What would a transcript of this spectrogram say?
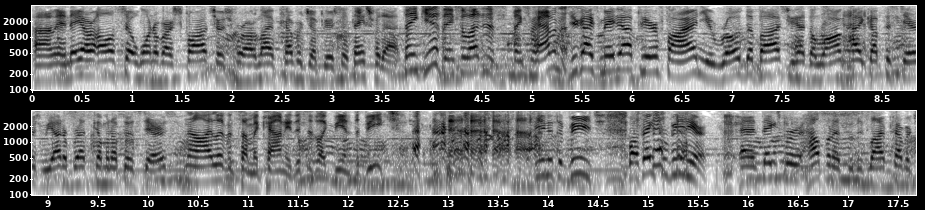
um, and they are also one of our sponsors for our live coverage up here. So thanks for that. Thank you. Thanks for letting us. Thanks for having us. You guys made it up here fine. You rode the bus. You had the long hike up the stairs. Were you out of breath coming up those stairs? No, I live in Summit County. This is like being at the beach. at the beach. Well, thanks for being here, and thanks for helping us with this live coverage.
